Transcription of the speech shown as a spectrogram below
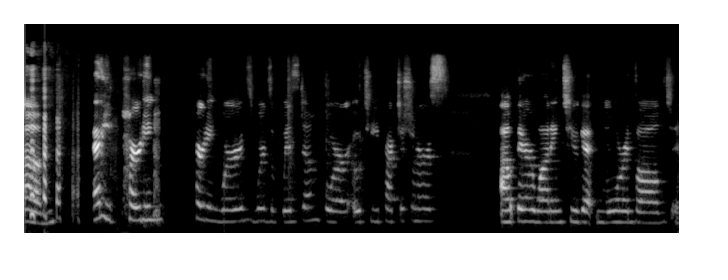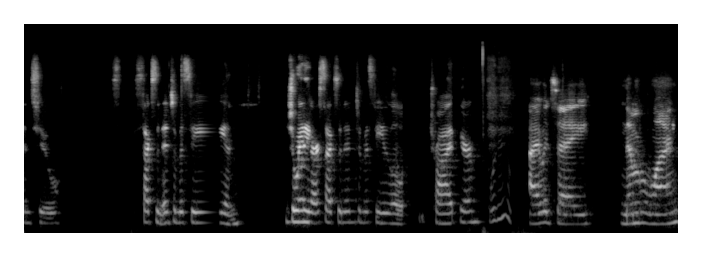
um any parting parting words words of wisdom for ot practitioners out there wanting to get more involved into sex and intimacy and joining our sex and intimacy little tribe here I would say number one,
